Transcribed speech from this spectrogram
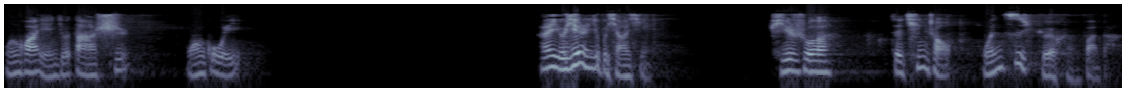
文化研究大师王国维，哎，有些人就不相信。比如说，在清朝，文字学很发达，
